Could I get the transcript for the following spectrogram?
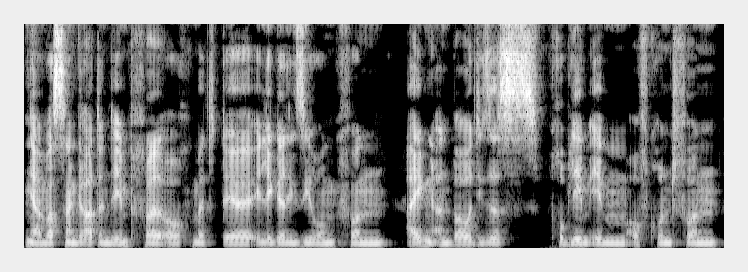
Ja, was dann gerade in dem Fall auch mit der Illegalisierung von Eigenanbau dieses Problem eben aufgrund von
